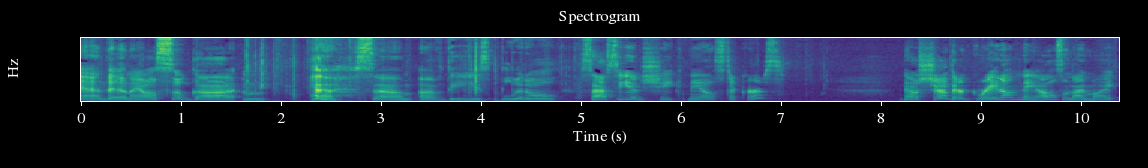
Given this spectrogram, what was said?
And then I also got um, some of these little Sassy and Chic nail stickers. Now, sure, they're great on nails, and I might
